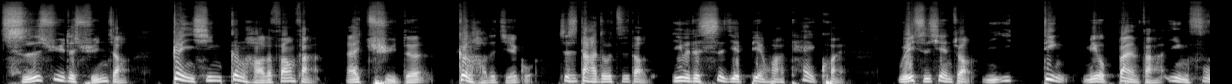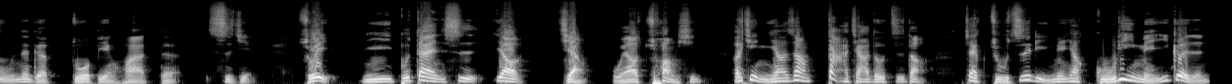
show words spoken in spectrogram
持续的寻找更新、更好的方法来取得更好的结果，这是大家都知道的。因为这世界变化太快，维持现状，你一定没有办法应付那个多变化的世界。所以，你不但是要讲我要创新，而且你要让大家都知道。在组织里面，要鼓励每一个人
